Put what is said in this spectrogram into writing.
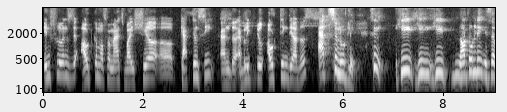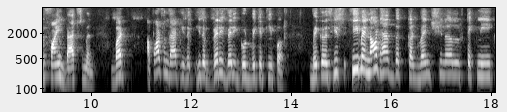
influence the outcome of a match by sheer uh, captaincy and the ability to outthink the others. Absolutely. See, he he he not only is a fine batsman, but apart from that, he's a he's a very very good wicket keeper because he's he may not have the conventional technique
